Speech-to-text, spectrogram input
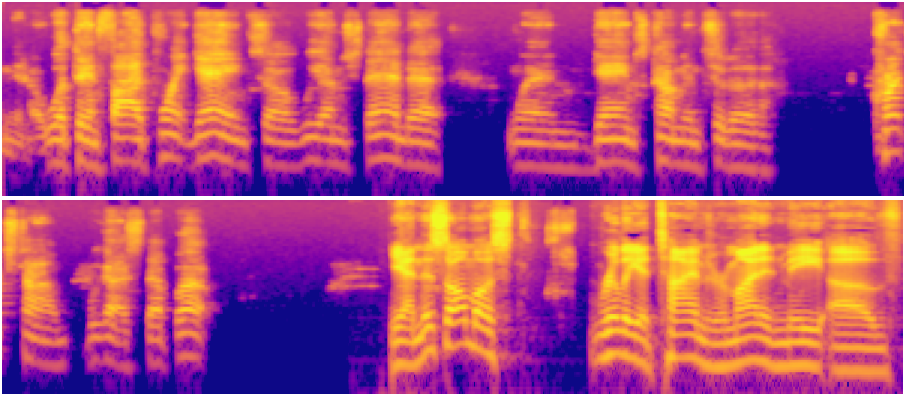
you know, within five point game. So we understand that when games come into the crunch time, we got to step up. Yeah, and this almost really at times reminded me of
